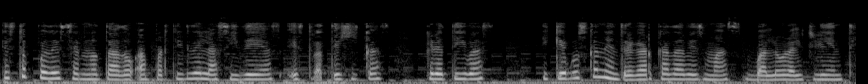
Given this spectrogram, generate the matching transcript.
Esto puede ser notado a partir de las ideas estratégicas, creativas y que buscan entregar cada vez más valor al cliente,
